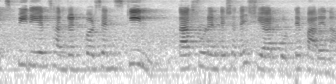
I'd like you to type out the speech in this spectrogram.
experience hundred percent skill তার স্টুডেন্টের সাথে শেয়ার করতে পারে না।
